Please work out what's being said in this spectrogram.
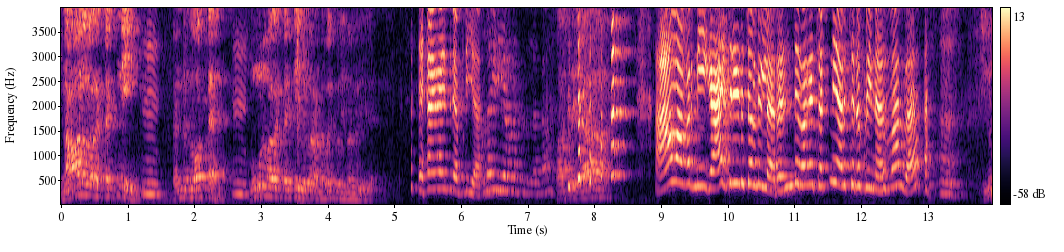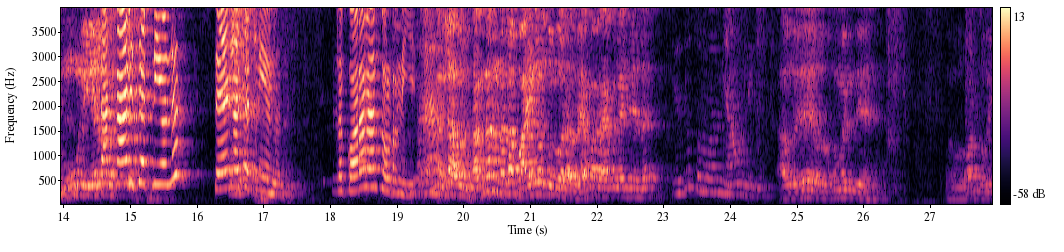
நாலு வகை சட்னி. ரெண்டு தோசை. மூணு வகை சட்னி சொல்லுவாங்க அந்த மாதிரி சொல்லி நினைக்கிறேன் காயத்ரி அப்படியா ஆமா அப்புறம் நீ காயத்ரிட்டு சொல்றீல ரெண்டு வகை சட்னி அரைச்சிரு அப்படின்னு அது மாதிரிதான் தக்காளி சட்னி ஒண்ணு தேங்காய் சட்னி ஒண்ணு இதுல குறை வேற சொல்ற நீ. இல்ல அவர் சந்தானம் நல்லா பயங்கரமா சொல்லுவார். அவர் ஏமா ஏமா இதுல. எதுவும் சொல்லுவாரு ஞாபகம் இல்லைங்க. அவரு ஒரு பக்கமா இருந்து ஒரு வாரத்துல போய்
